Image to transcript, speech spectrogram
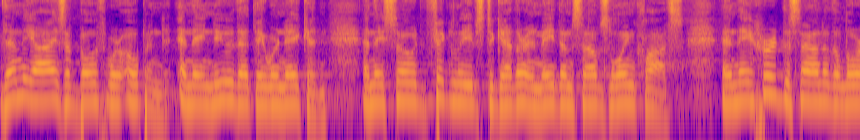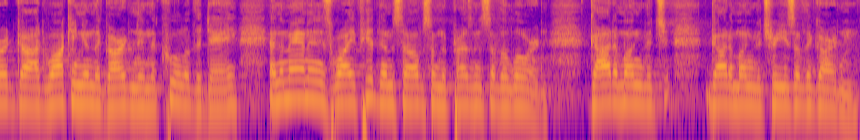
Then the eyes of both were opened, and they knew that they were naked. And they sewed fig leaves together and made themselves loincloths. And they heard the sound of the Lord God walking in the garden in the cool of the day. And the man and his wife hid themselves from the presence of the Lord, God among the, God among the trees of the garden.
